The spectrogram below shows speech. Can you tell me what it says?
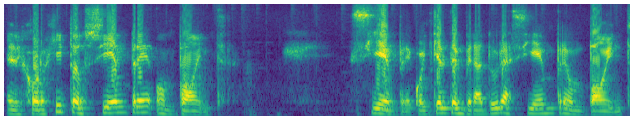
el Jorgito siempre on point. Siempre, cualquier temperatura siempre on point.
